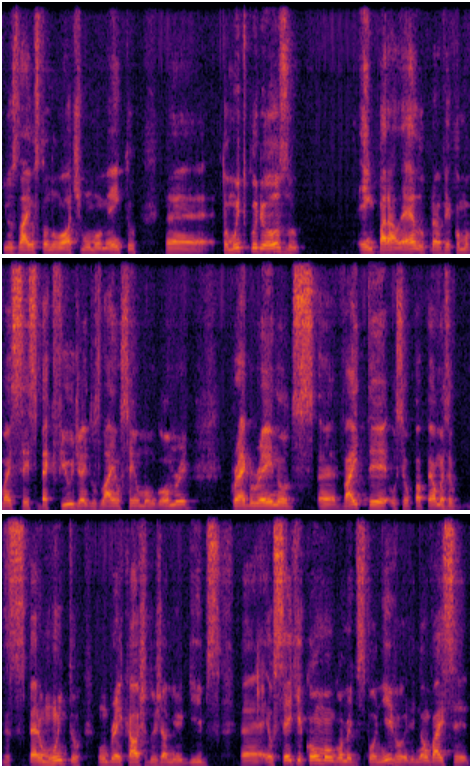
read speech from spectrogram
e os Lions estão num ótimo momento. Estou é, muito curioso em paralelo para ver como vai ser esse backfield aí dos Lions sem o Montgomery. Craig Reynolds é, vai ter o seu papel, mas eu espero muito um breakout do Jamir Gibbs. É, eu sei que com o Montgomery disponível, ele não vai ser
